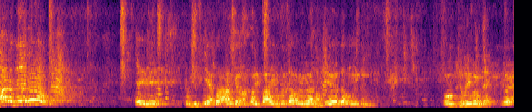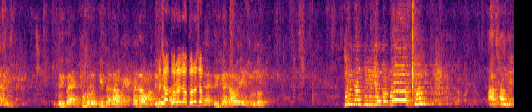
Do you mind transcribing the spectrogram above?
আরও মেয়ে দাঁড়াও এই মেয়ে তুমি কি এত আরাম কেন? খালি পা এইভাবে দাও এইভাবে আনো এইভাবে দাও এগুলি কি? ও কিছু এইভাবে দেয় এইভাবে আনি। দুই পায়ে সুন্দর দুই পায়ে দাঁড়াও এক পায়ে দাঁড়াও না দুই পায়ে যাও। হ্যাঁ, দুই পায়ে দাঁড়াও এই সুন্দর। পিড়ির জন্য প্রস্তুত। আর সামনে।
